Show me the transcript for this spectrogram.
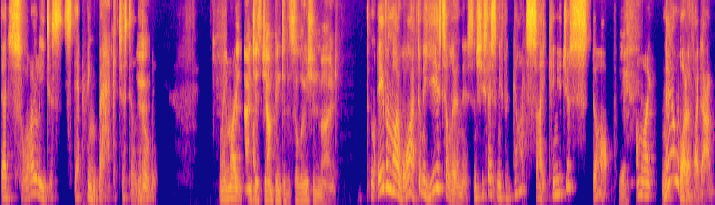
Dad's slowly just stepping back just a little yeah. bit. I mean, my don't just jump into the solution mode. Even my wife took me years to learn this, and she says to me, "For God's sake, can you just stop?" Yeah. I'm like, "Now what have I done?"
